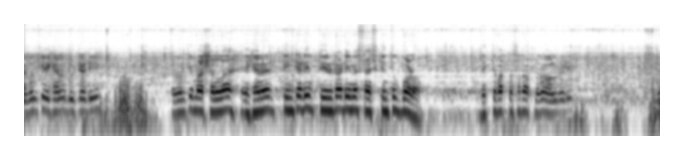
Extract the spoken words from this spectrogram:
এমনকি এখানেও দুইটা ডিম, এমনকি মাসাল্লাহ এখানে তিনটা ডিম, তিনটা ডিমের সাইজ কিন্তু বড়। দেখতে পাচ্ছেন আপনারা অলরেডি আমি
